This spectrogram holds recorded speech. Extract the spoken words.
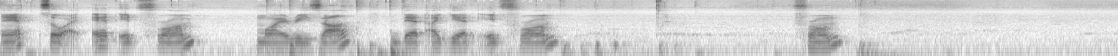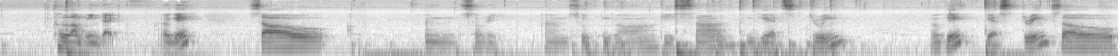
add. So I add it from my result that I get it from from column index. Okay? So I'm sorry. Um, I'm should go result get string. Okay? Get string. So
